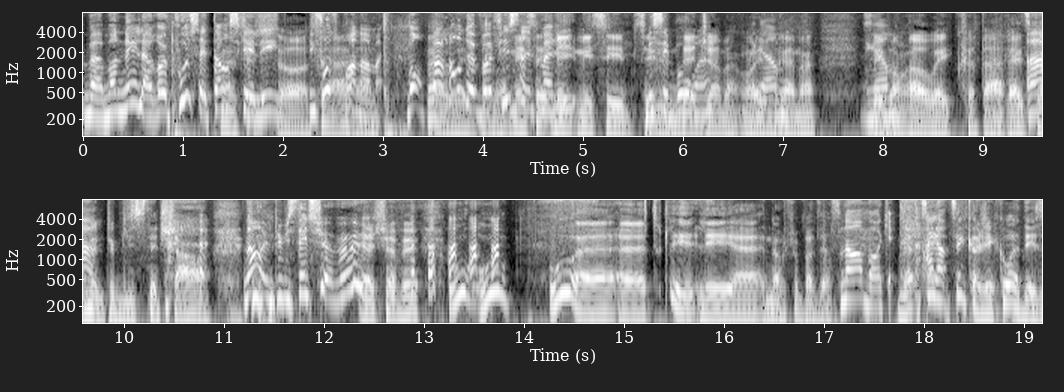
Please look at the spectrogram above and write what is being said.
Mais à un moment donné, la repousse étant ce qu'elle est. ça, Il faut se prendre en main. Bon, Ouais, parlons ouais, de. Buffy Sainte-Marie. Mais, mais c'est Mais beau, hein? job, hein? Ouais, vraiment. C'est bon. Ah ouais, écoute, arrête. C'est Ah. comme une publicité de char. Non, une publicité de cheveux. de cheveux. ou, ou, ou, euh, euh, toutes les, les euh, non, je peux pas dire ça. Non, bon, OK. Tu sais- Cogeco a des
